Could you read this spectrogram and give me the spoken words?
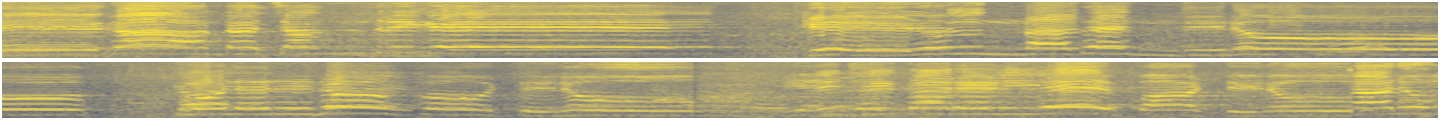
ഏകാന്ത ചന്ദ്രികേ കേഴുന്നതെന്തിനോ കൊളരിനോ കോട്ടിനോ കരളിലെ പാട്ടിനോ. ഞാനും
